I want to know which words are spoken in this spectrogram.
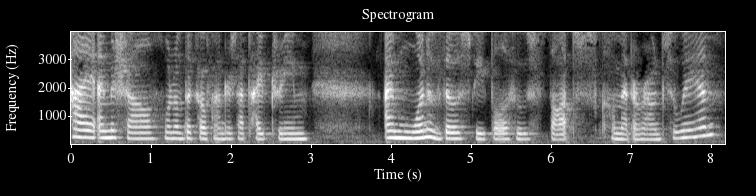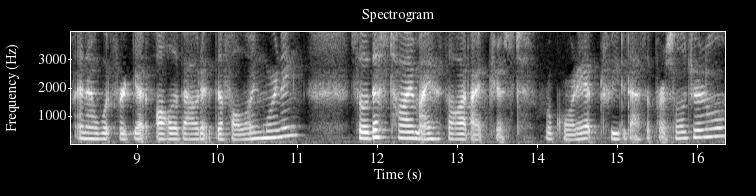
Hi, I'm Michelle, one of the co-founders at Typedream. I'm one of those people whose thoughts come at around 2 a.m. and I would forget all about it the following morning. So this time I thought I'd just record it, treat it as a personal journal,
